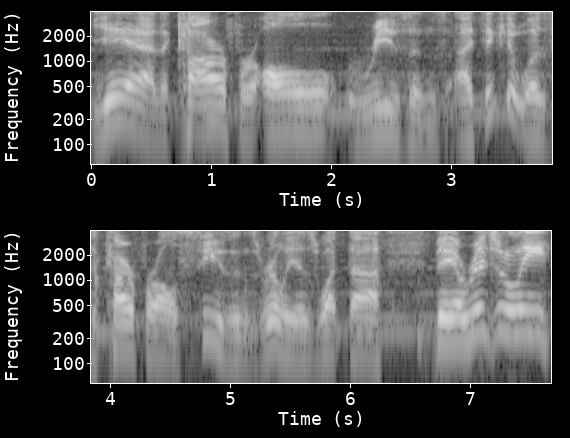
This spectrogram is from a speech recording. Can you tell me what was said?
Yeah, the car for all reasons. I think it was the car for all seasons, really, is what uh, they originally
